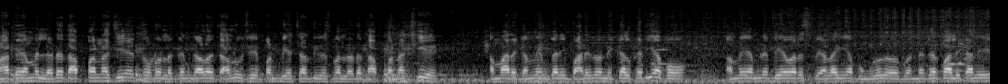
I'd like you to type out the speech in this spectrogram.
માટે અમે લડત આપવાના છીએ થોડો લગ્નગાળો ચાલુ છે પણ બે ચાર દિવસમાં લડત આપવાના છીએ. અમારે ગમે એમ કરી પાણીનો નિકાલ કરી આપો. અમે અમને બે વર્ષ પહેલાં અહીંયા ભૂંગળો નગરપાલિકાની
